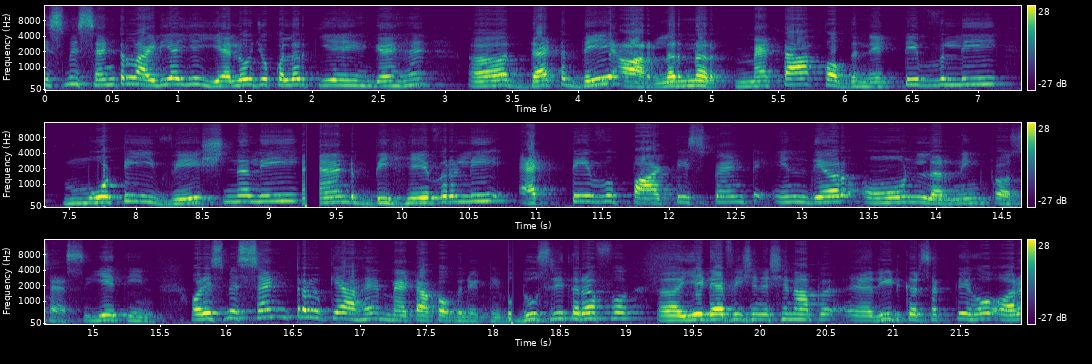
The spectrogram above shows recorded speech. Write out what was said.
इसमें सेंट्रल आइडिया ये येलो जो कलर किए गए हैं that they are learner metacognitively motivationally and behaviourally active participant in their own learning process ये तीन। और इसमें सेंट्रल क्या है? मेटाकोग्नेटिव दूसरी तरफ़ ये डेफिनेशन आप रीड कर सकते हो और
